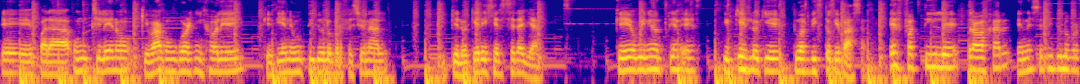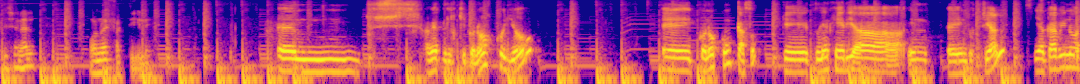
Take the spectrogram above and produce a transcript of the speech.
eh, para un chileno que va con Working Holiday, que tiene un título profesional y que lo quiere ejercer allá? ¿Qué opinión tienes y qué es lo que tú has visto que pasa? ¿Es factible trabajar en ese título profesional o no es factible? Em, a ver, de los que conozco yo, eh, conozco un caso que estudió ingeniería in- eh, industrial y acá vino a,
